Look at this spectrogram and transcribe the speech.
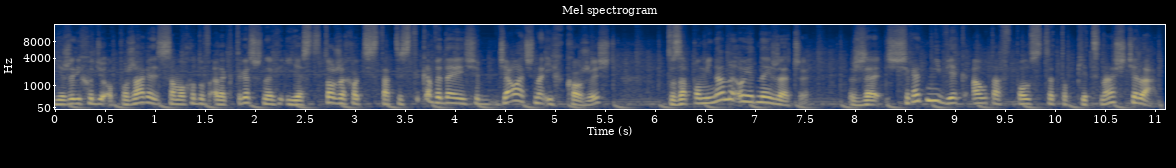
jeżeli chodzi o pożary samochodów elektrycznych, jest to, że choć statystyka wydaje się działać na ich korzyść, to zapominamy o jednej rzeczy, że średni wiek auta w Polsce to 15 lat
